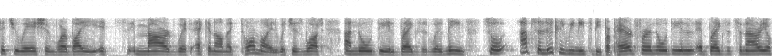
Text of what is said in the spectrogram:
situation whereby it's marred with economic turmoil, which is what a no deal Brexit will mean. So, absolutely, we need to be prepared for a no deal uh, Brexit scenario.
